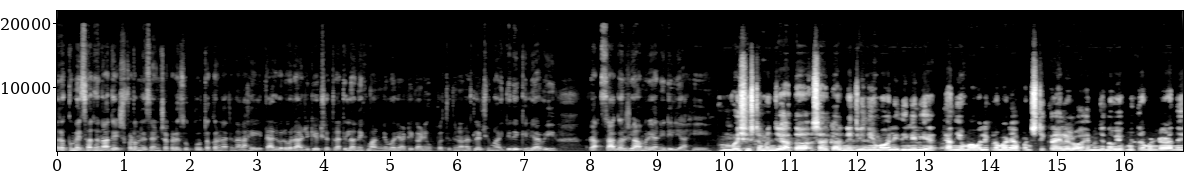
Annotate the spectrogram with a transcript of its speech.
रकमेचा धनादेश फडणवीस यांच्याकडे सुपूर्त करण्यात येणार आहे. त्याचबरोबर राजकीय क्षेत्रातील अनेक मान्यवर या ठिकाणी उपस्थित राहणार असल्याची माहिती देखील यावेळी सागरजी आमरे यांनी दिली आहे. वैशिष्ट्य म्हणजे आता सरकारने जी नियमावली दिलेली आहे त्या नियमावलीप्रमाणे आपण स्टिक राहिलेलो आहे. म्हणजे नवयुग मित्र मंडळाने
